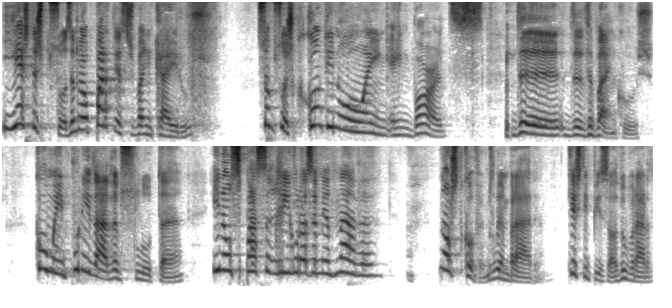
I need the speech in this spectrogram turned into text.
E estas pessoas, a maior parte desses banqueiros, são pessoas que continuam em, em boards de, de- de bancos com uma impunidade absoluta e não se passa rigorosamente nada. Nós convemos lembrar que este episódio do Berardo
